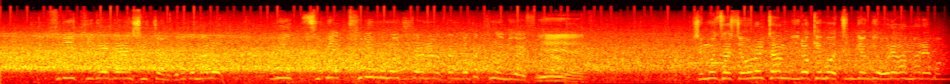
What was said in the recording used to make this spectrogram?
프리킥에 대한 실점 그리고 말로 우리 수비의 틀이 무너지지 않았다는 것도 큰 의미가 있습니다. 예 예. 신문서 씨 오늘 참 이렇게 멋진 경기 오래간만에 봅니다.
